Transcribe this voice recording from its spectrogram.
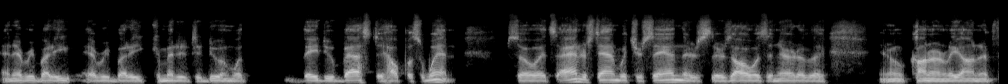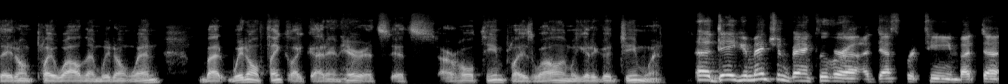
and everybody everybody committed to doing what they do best to help us win. So it's I understand what you're saying. There's there's always a narrative of you know Connor and Leon if they don't play well then we don't win. But we don't think like that in here. It's it's our whole team plays well and we get a good team win. Uh, Dave, you mentioned Vancouver, a, a desperate team, but uh,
